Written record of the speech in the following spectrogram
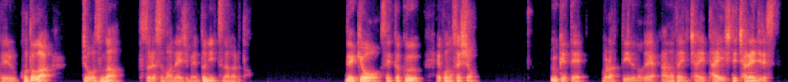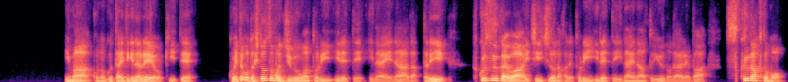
けることが上手なストレスマネジメントにつながると。で、今日せっかくこのセッション受けてもらっているので、あなたに対してチャレンジです。今、この具体的な例を聞いて、こういったこと一つも自分は取り入れていないな、だったり、複数回は一日の中で取り入れていないなというのであれば、少なくとも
